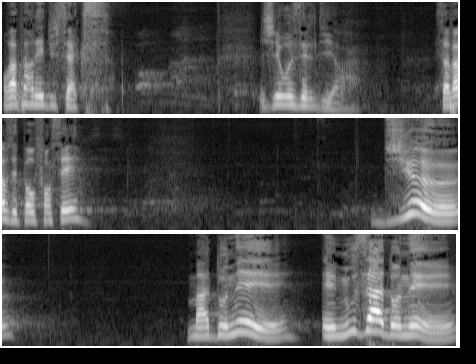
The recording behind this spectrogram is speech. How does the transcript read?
On va parler du sexe. J'ai osé le dire. Ça va, vous n'êtes pas offensé? Dieu m'a donné et nous a donné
